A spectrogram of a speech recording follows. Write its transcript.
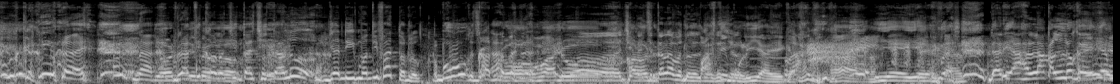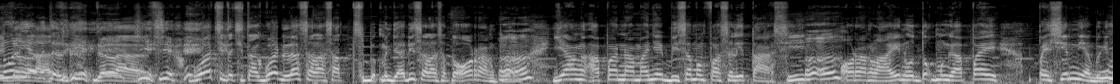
bukan. Nah, berarti kalau cita-cita lu jadi motivator lu. Bukan dong, waduh. Oh, cita-cita lah betul Pasti mulia ya kan. Ah. Iya iya. Iya kan? Dari akhlak lu kayaknya Iya, mulia betul. Jelas. Iya. Gua cita-cita gua adalah salah satu menjadi salah satu orang Pur, Uh-uh. yang apa namanya bisa memfasilitasi Uh-uh. orang lain untuk menggapai passionnya begitu.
